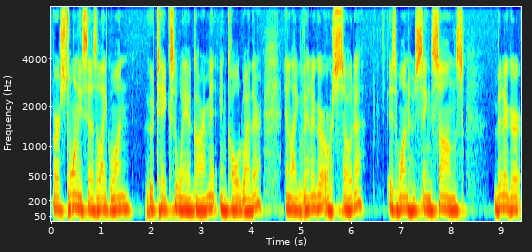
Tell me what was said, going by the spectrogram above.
Verse 20 says, like one who takes away a garment in cold weather, and like vinegar or soda is one who sings songs. Vinegar,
